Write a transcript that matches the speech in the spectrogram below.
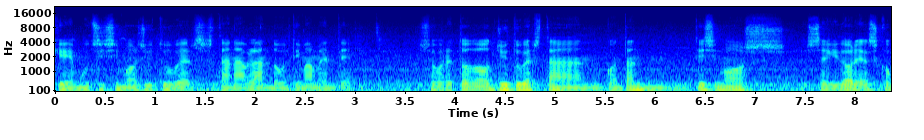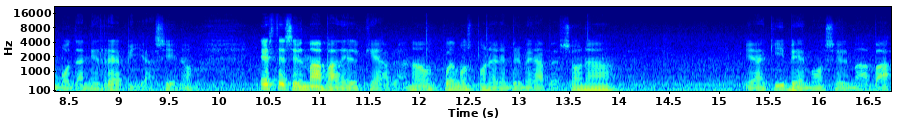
que muchísimos youtubers están hablando últimamente. Sobre todo youtubers tan con tantísimos seguidores como Danny Rep y así, ¿no? Este es el mapa del que habla, ¿no? Podemos poner en primera persona, y aquí vemos el mapa.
